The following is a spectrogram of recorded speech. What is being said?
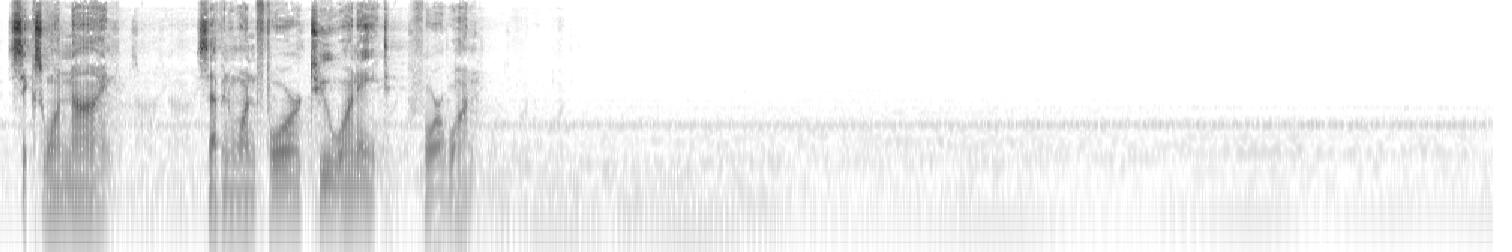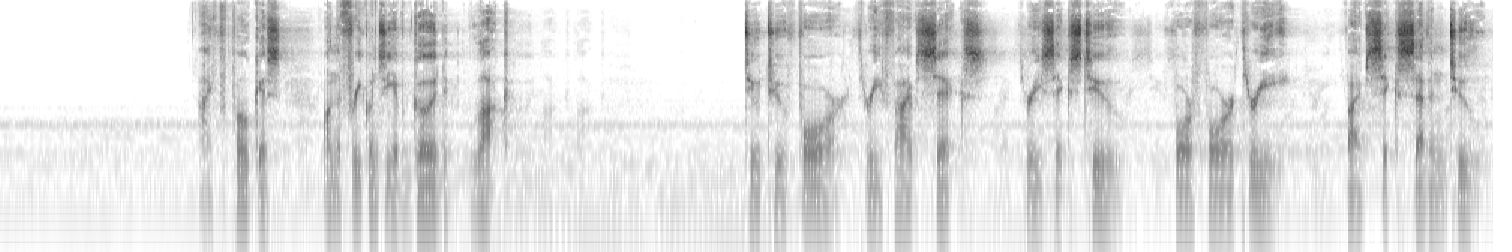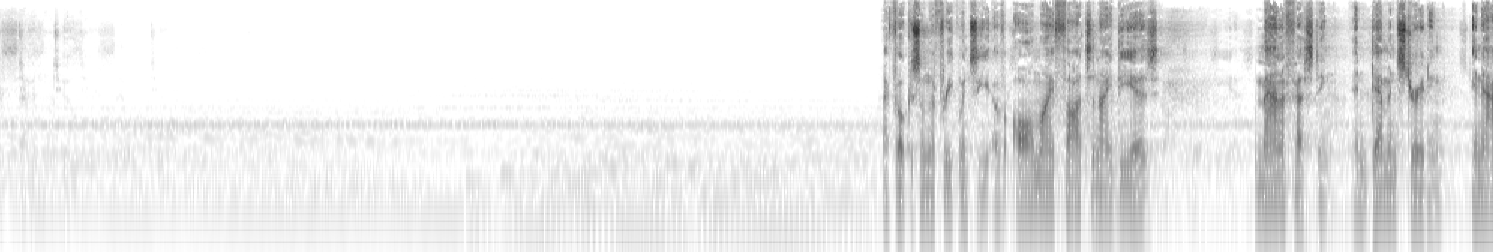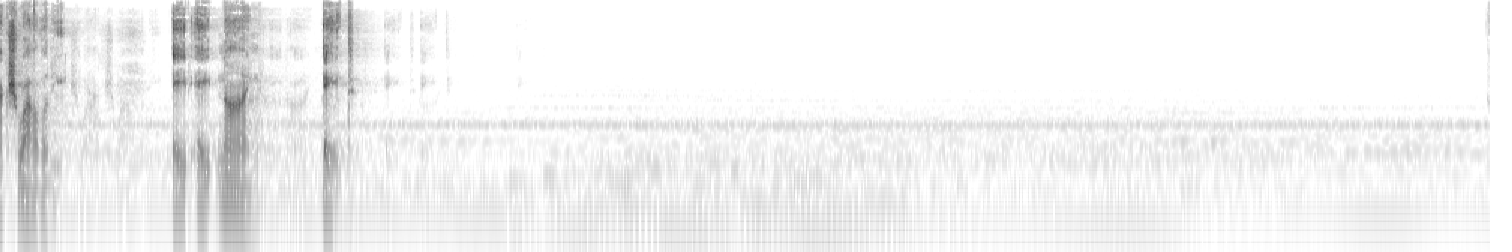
619 714 218 41. I focus on the frequency of good luck. 224 356 362 443 5672. I focus on the frequency of all my thoughts and ideas manifesting and demonstrating in actuality. 889 8.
